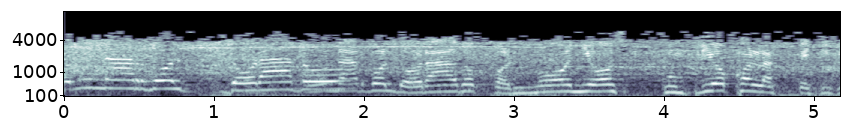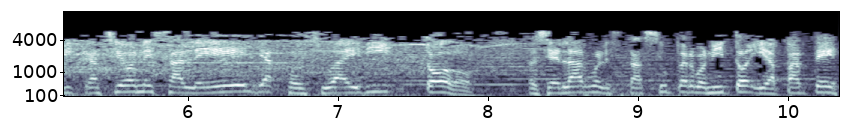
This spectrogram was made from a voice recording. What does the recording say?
Con un árbol dorado. Un árbol dorado con moños, cumplió con las especificaciones, sale ella con su ID, todo. O sea, el árbol está súper bonito y aparte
